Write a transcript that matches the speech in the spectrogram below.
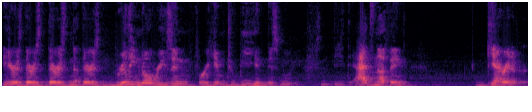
there's there's there's no, there's really no reason for him to be in this movie. He adds nothing. Get rid of it.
